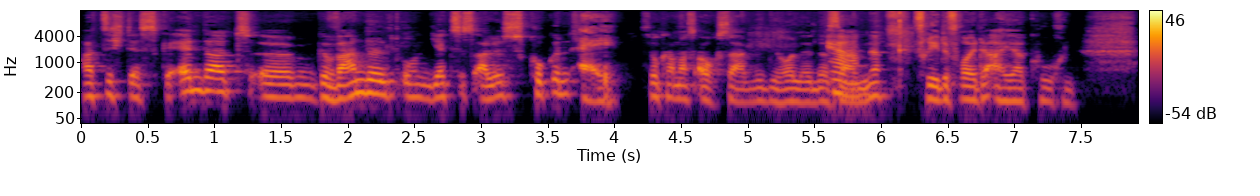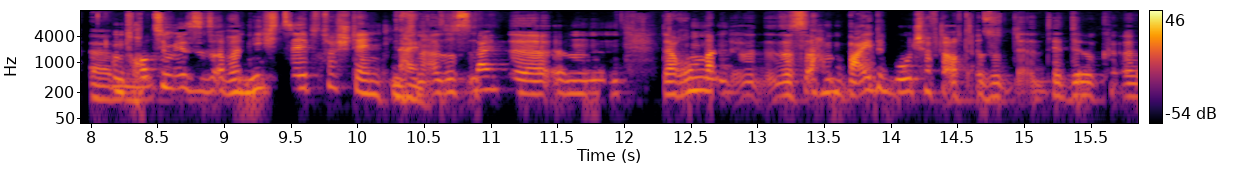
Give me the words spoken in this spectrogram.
hat sich das geändert, ähm, gewandelt und jetzt ist alles gucken, ey, so kann man es auch sagen, wie die Holländer ja. sagen, ne? Friede, Freude, Eierkuchen. Ähm, und trotzdem ist es aber nicht selbstverständlich. Nein, ne? Also es nein. ist äh, ähm, darum, man, das haben beide Botschafter auch, also der Dirk äh,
